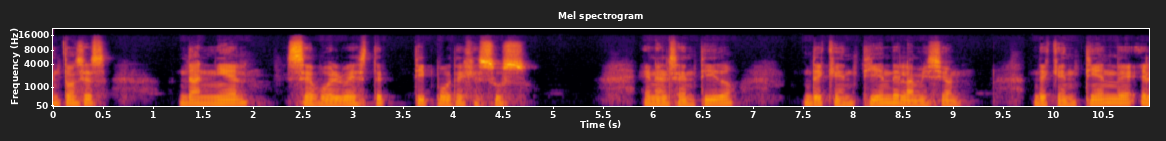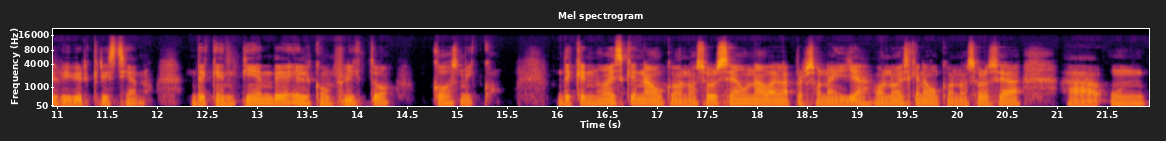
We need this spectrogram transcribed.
Entonces, Daniel se vuelve este tipo de Jesús, en el sentido de que entiende la misión, de que entiende el vivir cristiano, de que entiende el conflicto cósmico, de que no es que Nauconosor sea una mala persona y ya, o no es que Nauconosor sea ah, un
